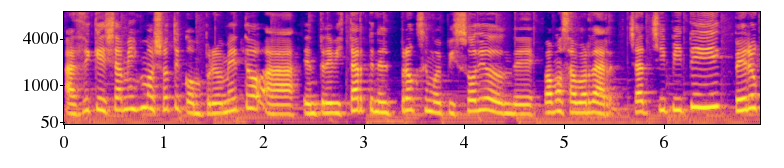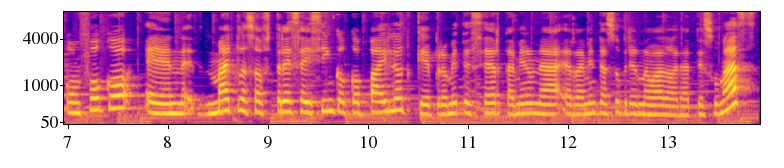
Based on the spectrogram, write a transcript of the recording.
así que ya mismo yo te comprometo a entrevistarte en el próximo episodio donde vamos a abordar ChatGPT, pero con foco en Microsoft 365 Copilot, que promete ser también una herramienta súper innovadora. ¿Te sumás?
